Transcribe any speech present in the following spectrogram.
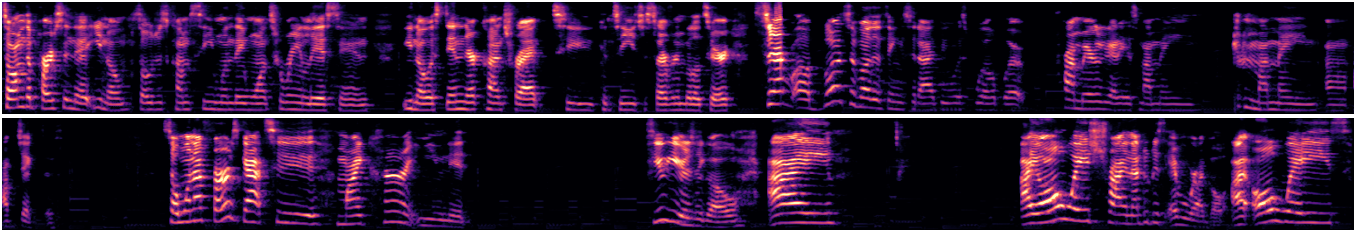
so I'm the person that, you know, soldiers come see when they want to reenlist and, you know, extend their contract to continue to serve in the military. Serve a bunch of other things that I do as well, but primarily that is my main my main um, objective. So when I first got to my current unit few years ago, I I always try and I do this everywhere I go. I always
